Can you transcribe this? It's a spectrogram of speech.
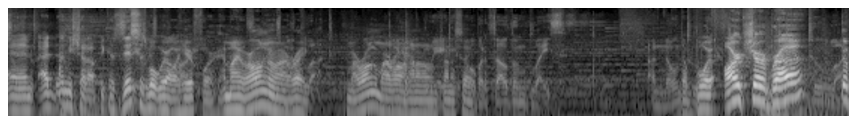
And I, let me shut up because this is what we're all here for. Am I wrong or am I right? Am I wrong or am I wrong? I don't know what I'm trying to say. The boy Archer, bruh. The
